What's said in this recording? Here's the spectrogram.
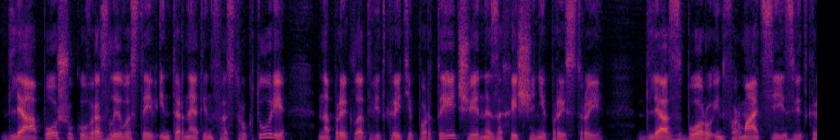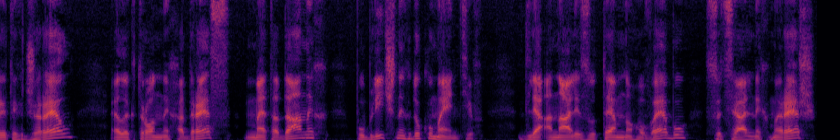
для пошуку вразливостей в інтернет-інфраструктурі, наприклад, відкриті порти чи незахищені пристрої, для збору інформації з відкритих джерел, електронних адрес, метаданих, публічних документів, для аналізу темного вебу, соціальних мереж,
